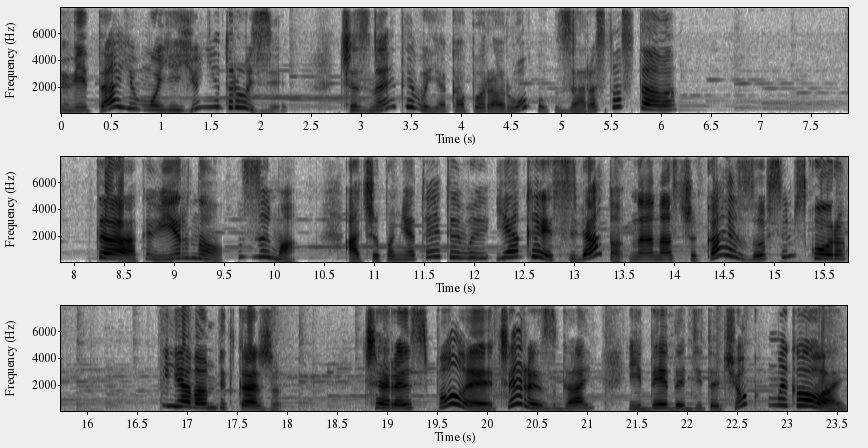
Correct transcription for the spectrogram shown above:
Вітаю, мої юні друзі! Чи знаєте ви, яка пора року зараз настала? Так, вірно, зима. А чи пам'ятаєте ви, яке свято на нас чекає зовсім скоро? Я вам підкажу. Через поле, через гай, йде до діточок Миколай.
